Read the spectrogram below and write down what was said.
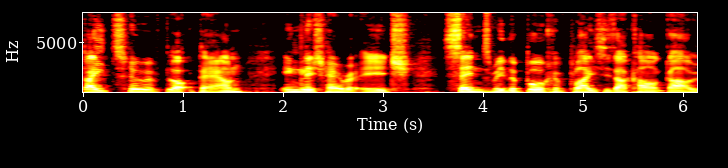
Day two of lockdown, English Heritage sends me the book of places I can't go.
